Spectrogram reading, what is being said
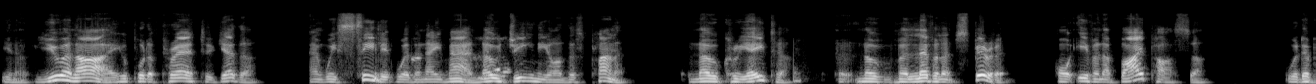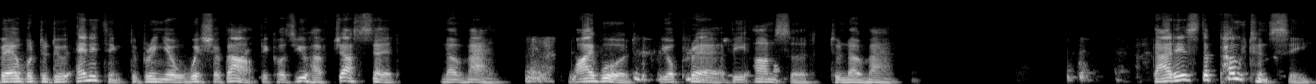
You know, you and I who put a prayer together and we seal it with an amen, no genie on this planet, no creator, uh, no malevolent spirit, or even a bypasser would be able to do anything to bring your wish about because you have just said no man. Why would your prayer be answered to no man? That is the potency.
